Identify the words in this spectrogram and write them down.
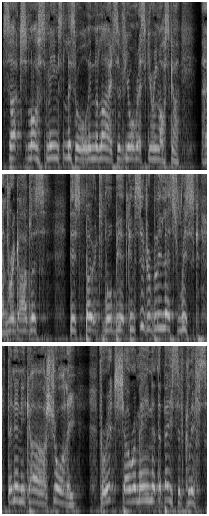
Such loss means little in the light of your rescuing Oscar. And regardless, this boat will be at considerably less risk than any car, surely, for it shall remain at the base of cliffs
